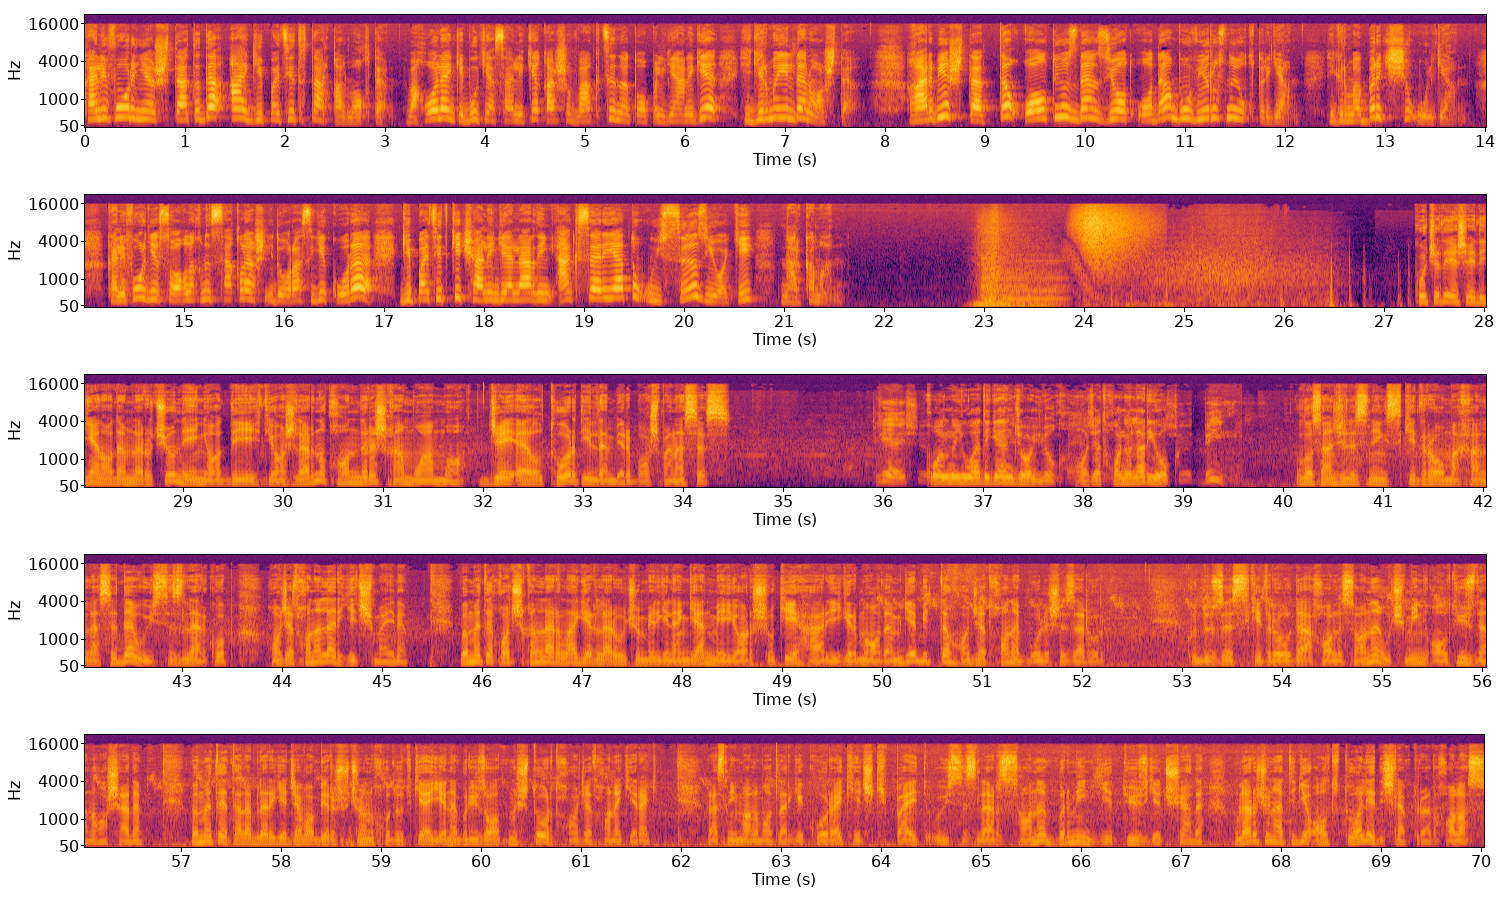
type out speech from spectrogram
kaliforniya shtatida a gepatiti tarqalmoqda. Vaholanki bu kasallikka qarshi vaksina topilganiga 20 yildan oshdi. G'arbiy shtatda 600 dan ziyod odam bu virusni yuqtirgan. 21 kishi o'lgan. Kaliforniya sog'liqni saqlash idorasiga ko'ra gepatitga chalinganlarning aksariyati uysiz yoki narkoman. Ko'chada yashaydigan odamlar uchun eng oddiy ehtiyojlarni qondirish ham muammo. Jl to'rt yildan beri boshpanasiz. Qo'lni yuvadigan joy yo'q hojatxonalar yo'q. Los anjelesning skidrow mahallasida uysizlar ko'p hojatxonalar yetishmaydi. Bmt qochqinlar lagerlari uchun belgilangan me'yor shuki har yigirma odamga bitta hojatxona bo'lishi zarur kunduzi skidrovda aholi soni 3600 dan oshadi. Bmt talablariga javob berish uchun hududga yana 164 hojatxona kerak. Rasmiy ma'lumotlarga ko'ra kechki payt uysizlar soni 1700 ga tushadi. Ular uchun atigi 6 tualet ishlab turadi xolos.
